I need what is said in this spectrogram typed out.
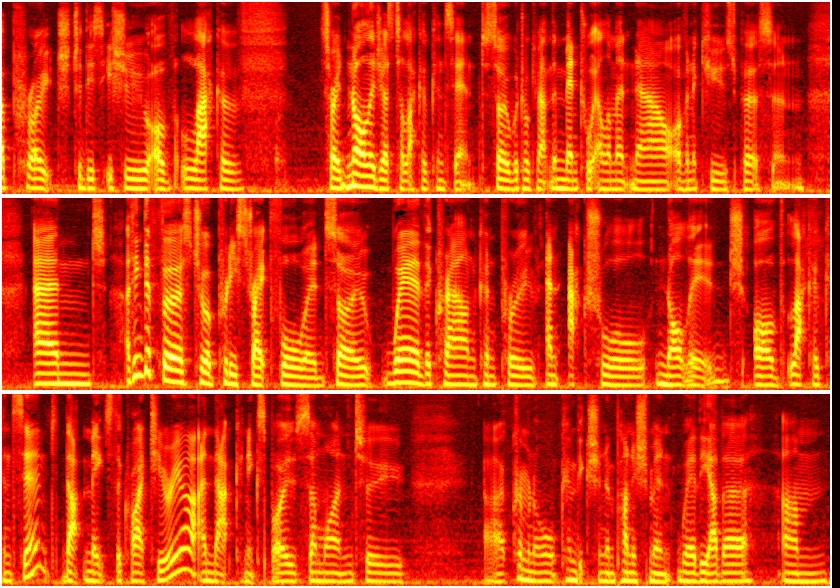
approach to this issue of lack of, sorry, knowledge as to lack of consent. So we're talking about the mental element now of an accused person. And I think the first two are pretty straightforward. So, where the Crown can prove an actual knowledge of lack of consent, that meets the criteria and that can expose someone to uh, criminal conviction and punishment, where the other um,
